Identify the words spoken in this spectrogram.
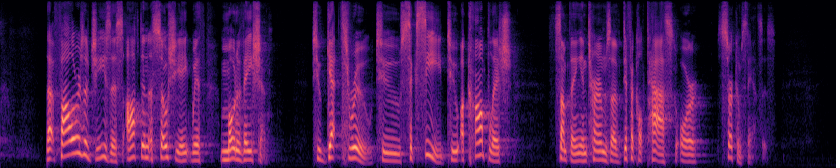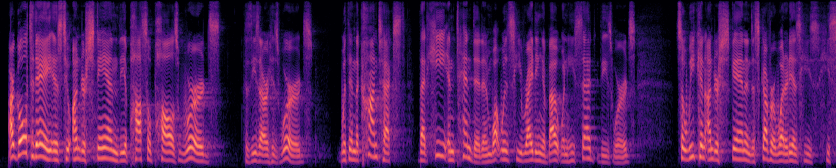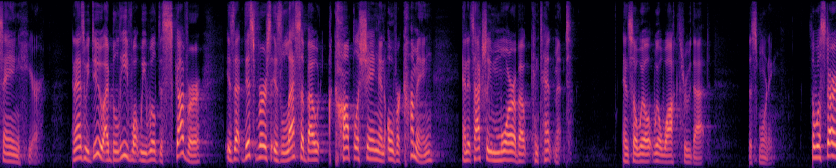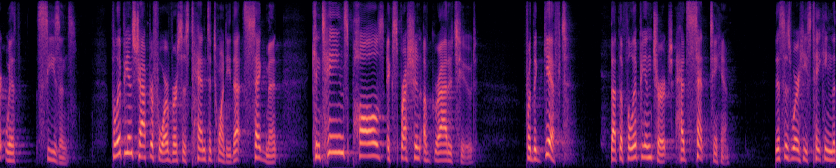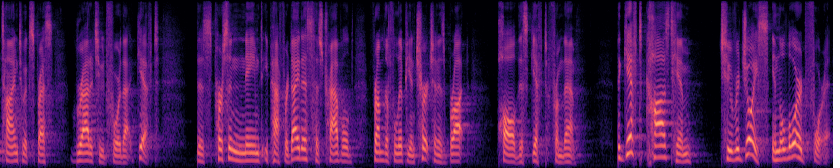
that followers of Jesus often associate with motivation to get through, to succeed, to accomplish something in terms of difficult tasks or circumstances. Our goal today is to understand the Apostle Paul's words, because these are his words, within the context that he intended and what was he writing about when he said these words, so we can understand and discover what it is he's, he's saying here. And as we do, I believe what we will discover is that this verse is less about accomplishing and overcoming, and it's actually more about contentment. And so we'll, we'll walk through that this morning. So we'll start with seasons. Philippians chapter 4, verses 10 to 20, that segment contains Paul's expression of gratitude for the gift that the Philippian church had sent to him. This is where he's taking the time to express gratitude for that gift. This person named Epaphroditus has traveled from the Philippian church and has brought Paul this gift from them. The gift caused him to rejoice in the Lord for it.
